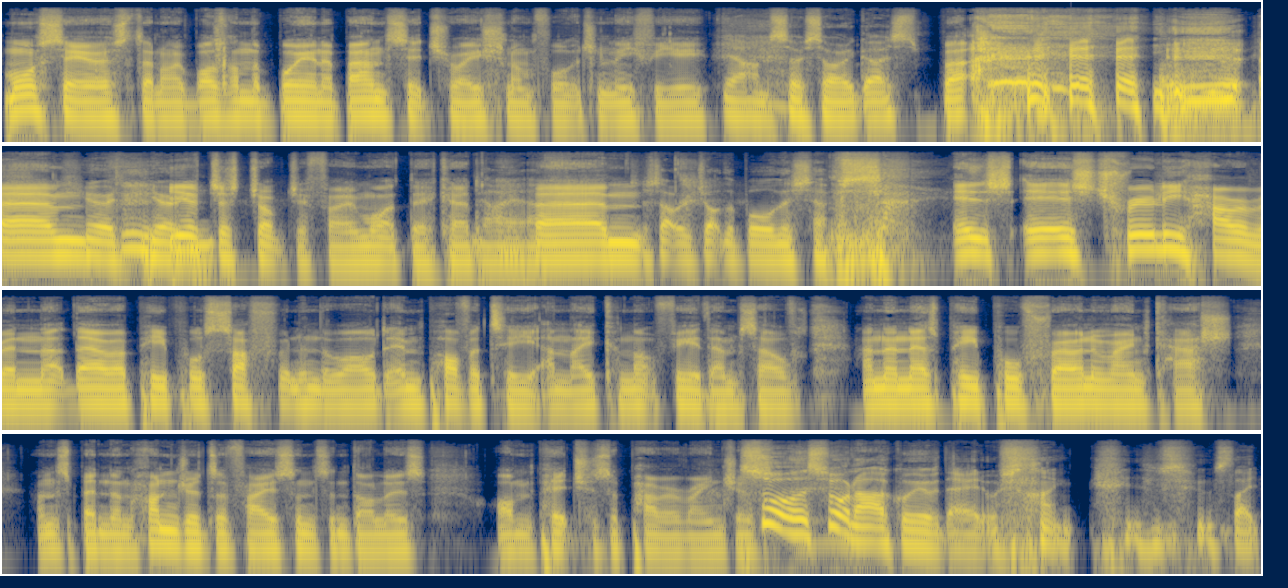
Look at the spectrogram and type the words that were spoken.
More serious than I was on the Boyinaband situation, unfortunately for you. Yeah, I'm so sorry, guys. But um, You're- you're- you've just dropped your phone. What a dickhead. I have. Um, Just like we dropped the ball this episode. it's, it is truly harrowing that there are people suffering in the world in poverty and they cannot feed themselves. And then there's people throwing around cash and spending hundreds of thousands of dollars on pictures of Power Rangers. saw, saw an article the other day. It was like, it was like,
